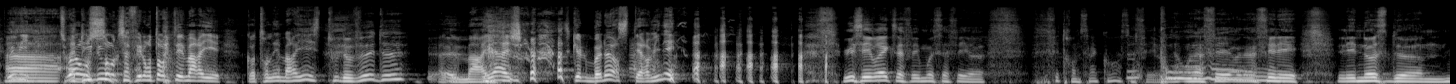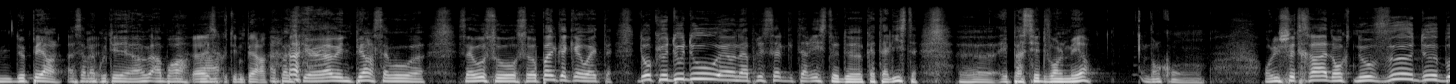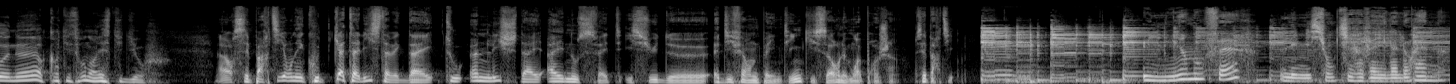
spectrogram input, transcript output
oui. Tu vois, on Doudou. sent que ça fait longtemps que t'es marié. Quand on est marié, c'est tout neveu de, de mariage. Parce que le bonheur, c'est terminé. Oui, c'est vrai que ça fait moi ça fait euh, ça fait 35 ans, ça fait on a, on a fait on a fait les les noces de de perles. Ah, ça m'a coûté un, un bras. Ouais, hein. ça coûtait une paire. Ah, parce que ah, une perle ça vaut euh, ça vaut ça, vaut- ça vaut pas cacahuète. Donc euh, Doudou, on a pris ça le guitariste de Catalyst euh, est passé devant le maire. Donc on on lui souhaitera donc nos vœux de bonheur quand ils seront dans les studios. Alors c'est parti, on écoute Catalyst avec Die To Unleash Ainus Fate, issu de A Different Painting, qui sort le mois prochain. C'est parti. Une nuit en enfer, l'émission qui réveille la Lorraine.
